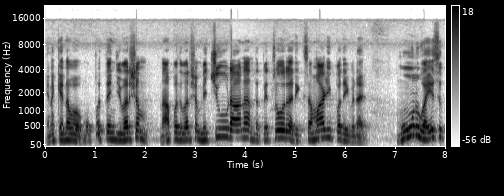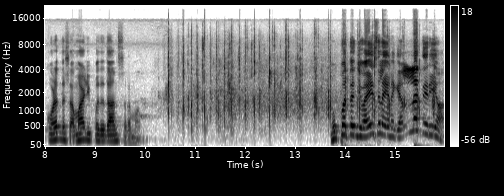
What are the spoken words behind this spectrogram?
எனக்கு என்னவோ முப்பத்தஞ்சு வருஷம் நாற்பது வருஷம் மெச்சூர்டான அந்த பெற்றோர் அதை சமாளிப்பதை விட மூணு வயசு குழந்தை சமாளிப்பது தான் சிரமம். முப்பத்தஞ்சு வயசுல எனக்கு எல்லாம் தெரியும்.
